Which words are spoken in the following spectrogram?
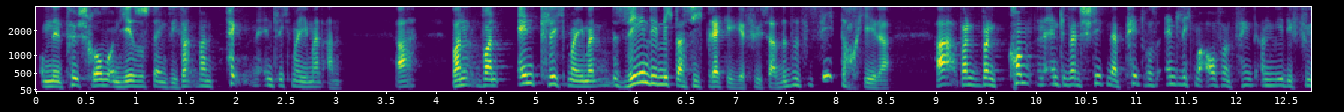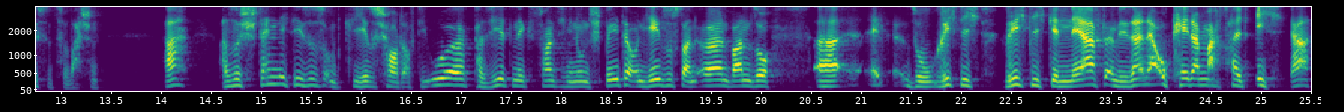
um den Tisch rum und Jesus denkt sich, wann, wann fängt denn endlich mal jemand an? Ja, wann, wann endlich mal jemand, sehen die nicht, dass ich dreckige Füße habe? Das sieht doch jeder. Ja, wann, wann kommt denn endlich, wann steht denn der Petrus endlich mal auf und fängt an, mir die Füße zu waschen? Ja, also ständig dieses, und Jesus schaut auf die Uhr, passiert nichts, 20 Minuten später und Jesus dann irgendwann so, äh, äh, so richtig, richtig genervt irgendwie sagen, ja, okay, dann mach's halt ich, ja.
